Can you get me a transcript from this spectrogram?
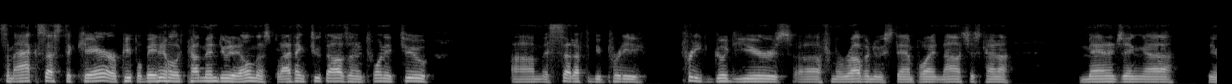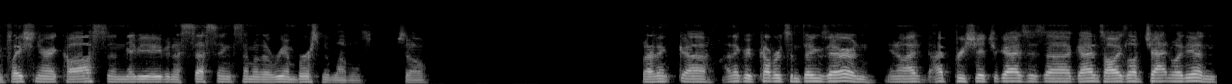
some access to care or people being able to come in due to illness. But I think 2022 um, is set up to be pretty pretty good years uh, from a revenue standpoint. Now it's just kind of managing uh, the inflationary costs and maybe even assessing some of the reimbursement levels. So, but I think uh, I think we've covered some things there, and you know I, I appreciate you guys' uh, guidance. Always love chatting with you and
